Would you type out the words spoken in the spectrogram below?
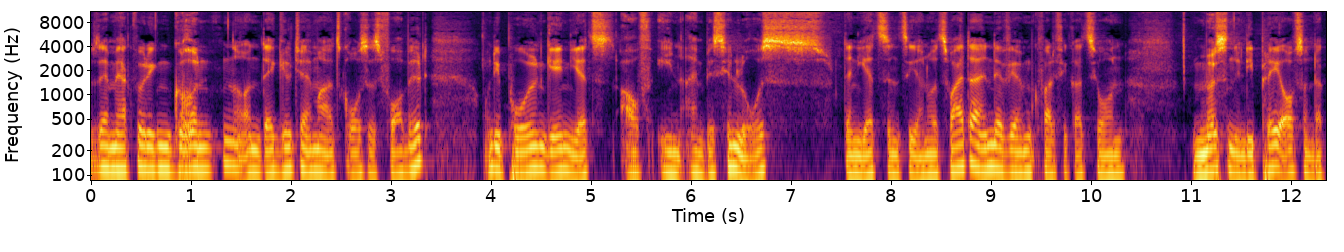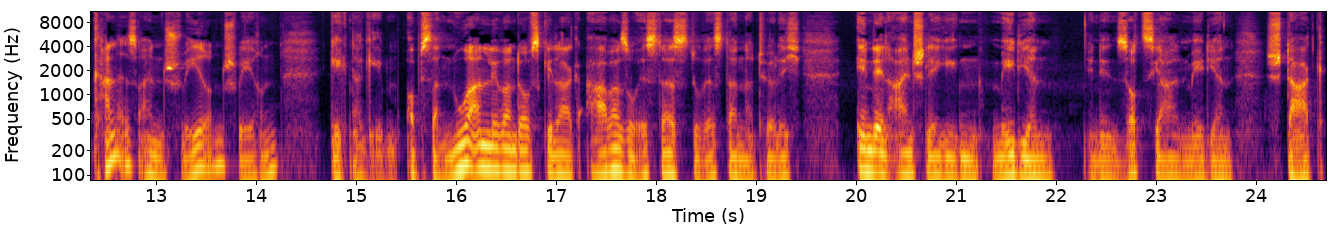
sehr merkwürdigen Gründen. Und der gilt ja immer als großes Vorbild. Und die Polen gehen jetzt auf ihn ein bisschen los, denn jetzt sind sie ja nur Zweiter in der WM-Qualifikation, müssen in die Playoffs und da kann es einen schweren, schweren Gegner geben. Ob es dann nur an Lewandowski lag, aber so ist das. Du wirst dann natürlich in den einschlägigen Medien, in den sozialen Medien stark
